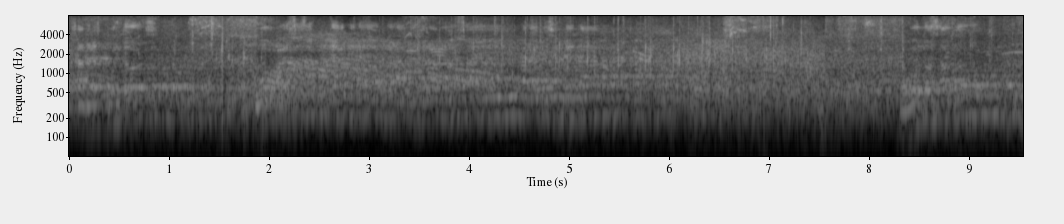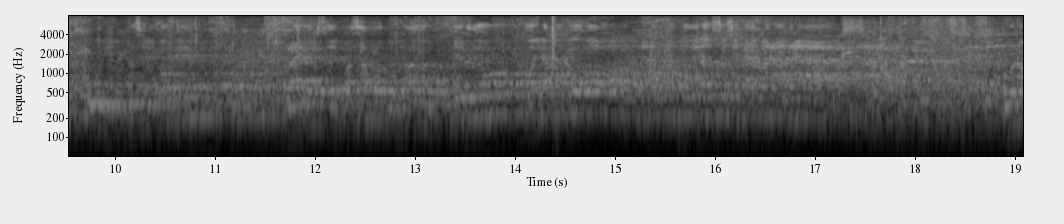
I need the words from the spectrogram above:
O sea, tres puntos. Segundo salto. Uy, casi le coge. Ryder se pasa por el lado izquierdo. La cogió. Está poderoso, se cae para atrás. 1 1.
